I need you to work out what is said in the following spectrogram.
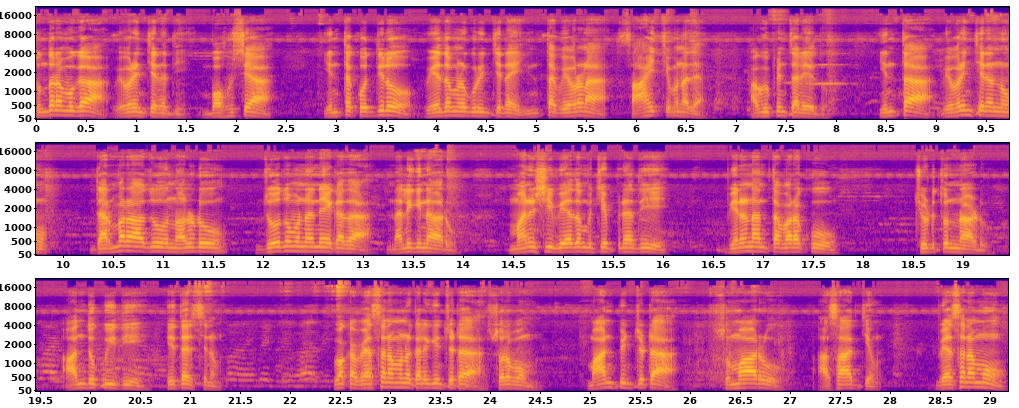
సుందరముగా వివరించినది. బహుశా ఇంత కొద్దిలో వేదమును గురించిన ఇంత వివరణ సాహిత్యమున అగుపించలేదు. ఇంత వివరించినను ధర్మరాజు నలుడు జోదముననే కదా నలిగినారు. మనిషి వేదము చెప్పినది విననంత వరకు చెడుతున్నాడు. అందుకు ఇది నిదర్శనం. ఒక వ్యసనమును కలిగించుట సులభం. మాన్పించుట సుమారు అసాధ్యం. వ్యసనము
